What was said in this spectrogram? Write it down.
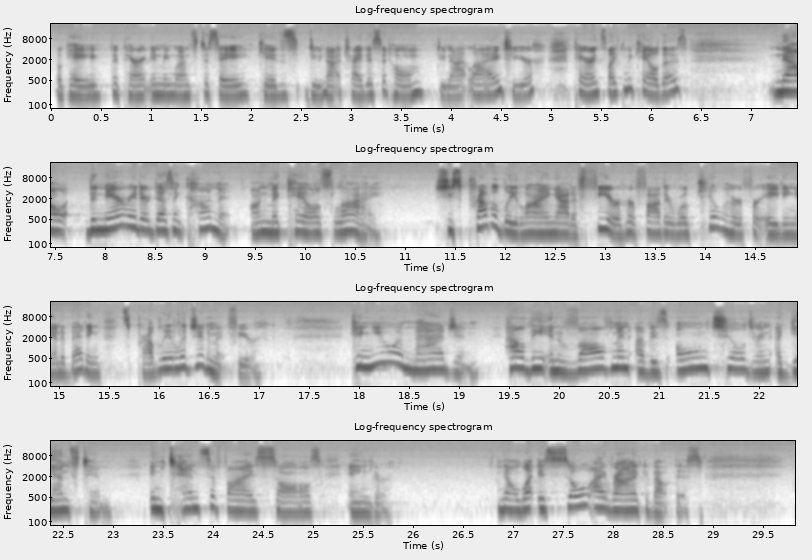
Okay, the parent in me wants to say, Kids, do not try this at home. Do not lie to your parents like Michal does. Now, the narrator doesn't comment on Michal's lie. She's probably lying out of fear her father will kill her for aiding and abetting. It's probably a legitimate fear. Can you imagine how the involvement of his own children against him intensifies Saul's anger? Now, what is so ironic about this,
